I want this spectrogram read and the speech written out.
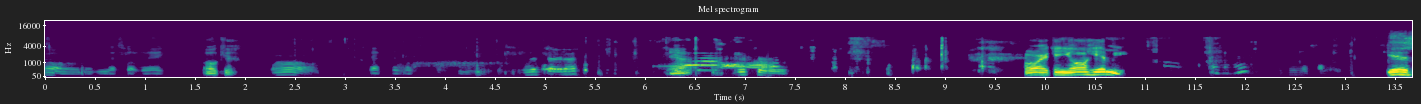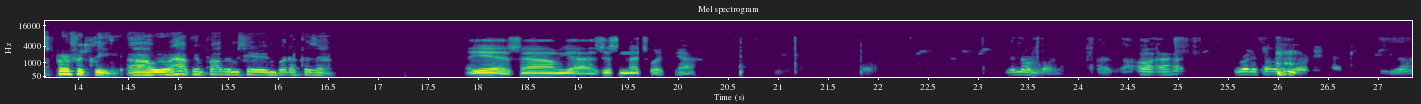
Oh, that's what we're. Okay. Oh, That's the next. let's try that. Yeah. Let's try it. All right. Can you all hear me? Uh-huh. Yes, perfectly. Uh, we were having problems here in Brother Kazan. Yes. Um. Yeah. It's just network. Yeah. The number. I, oh, I had, you want to tell me? Yeah.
